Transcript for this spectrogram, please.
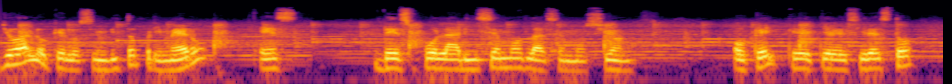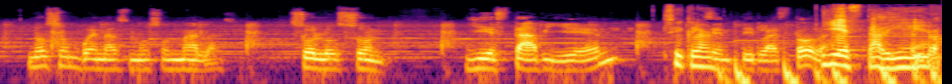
yo a lo que los invito primero es despolaricemos las emociones. ¿Ok? ¿Qué quiere decir esto? No son buenas, no son malas, solo son. Y está bien sí, claro. sentirlas todas. Y está bien.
